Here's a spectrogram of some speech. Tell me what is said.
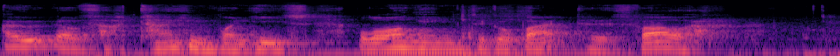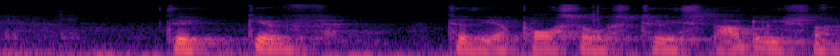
Out of a time when he's longing to go back to his Father, to give to the apostles to establish them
